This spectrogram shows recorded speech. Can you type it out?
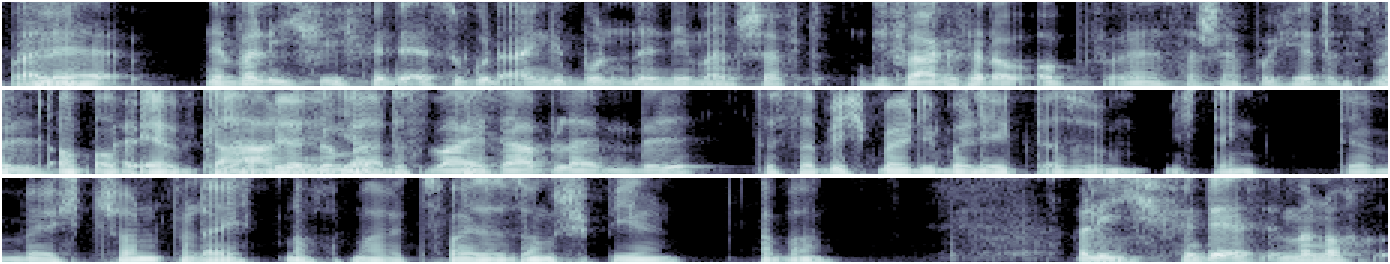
weil er, ne, weil ich, ich finde, er ist so gut eingebunden in die Mannschaft. Die Frage ist halt, ob, ob äh, Sascha Buchert das will, ob, ob er da will, Nummer ja, das, zwei das, da bleiben will. Das habe ich mal überlegt. Also ich denke, der möchte schon vielleicht noch mal zwei Saisons spielen, aber weil ich finde, er ist immer noch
